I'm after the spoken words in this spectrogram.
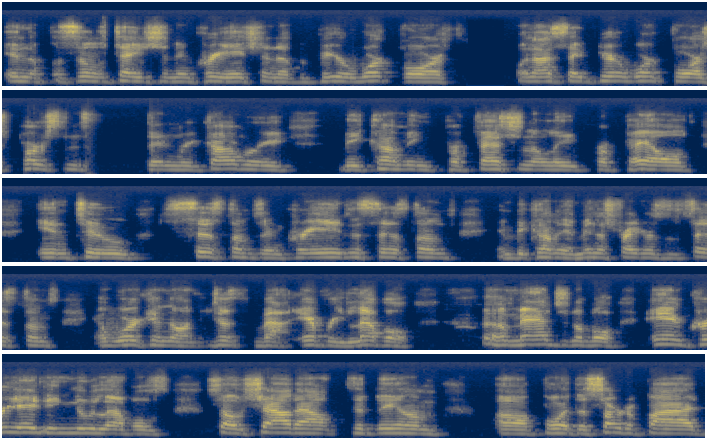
in the facilitation and creation of the peer workforce. When I say peer workforce, persons in recovery becoming professionally propelled into systems and creating systems and becoming administrators of systems and working on just about every level imaginable and creating new levels. So shout out to them uh, for the certified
